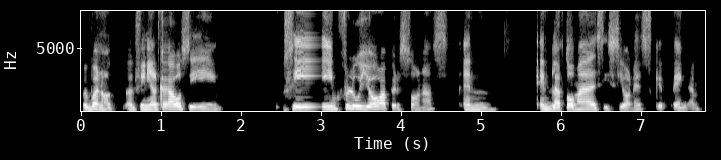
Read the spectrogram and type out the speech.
pues bueno, al fin y al cabo sí, sí influyó a personas en, en la toma de decisiones que tengan,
